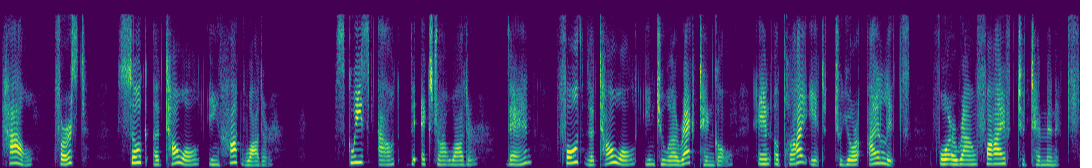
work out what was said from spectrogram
How? First, soak a towel in hot water. Squeeze out the extra water. Then, fold the towel into a rectangle and apply it to your eyelids for around 5 to 10 minutes.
